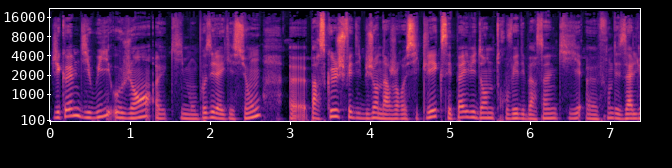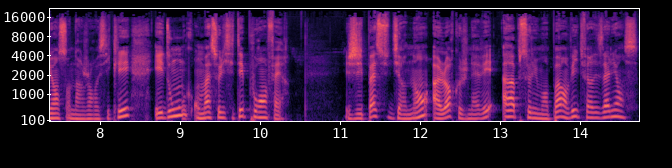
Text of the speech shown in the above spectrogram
J'ai quand même dit oui aux gens euh, qui m'ont posé la question euh, parce que je fais des bijoux en argent recyclé, que c'est pas évident de trouver des personnes qui euh, font des alliances en argent recyclé et donc on m'a sollicité pour en faire. J'ai pas su dire non alors que je n'avais absolument pas envie de faire des alliances.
